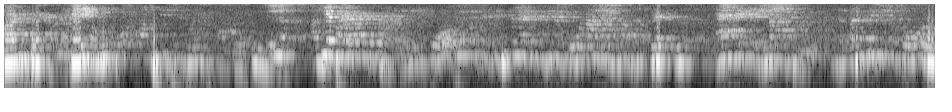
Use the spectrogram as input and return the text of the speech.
பார்ட்டிசிபேட் பண்ணலாம். நிறைய வந்து ஸ்போர்ட்ஸ் காம்படிஷன் போயிட்டு இருக்கோம் ஸ்கூல்ல எல்லாம். அதுல பார்ட்டிசிபேட் பண்ணுங்க ஸ்போர்ட்ஸ் பிசிக்கல் ஆக்டிவிட்டில போனாலே வந்து அந்த ஸ்ட்ரெஸ் ஆங்ஸைட்டி எல்லாம் போயிடும். அந்த கன்ஃபியூஷன் போகும் ஒரு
